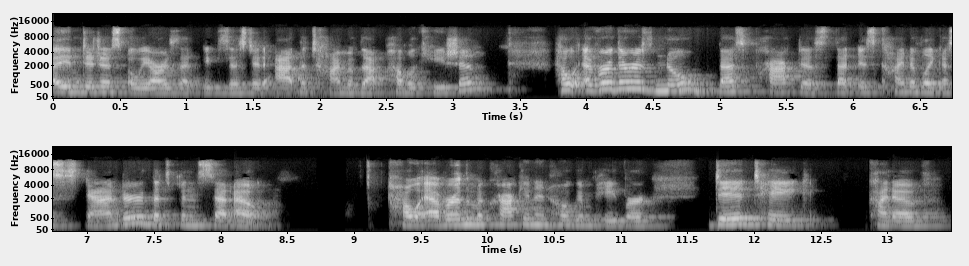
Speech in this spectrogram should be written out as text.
Indigenous OERs that existed at the time of that publication. However, there is no best practice that is kind of like a standard that's been set out. However, the McCracken and Hogan paper did take kind of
